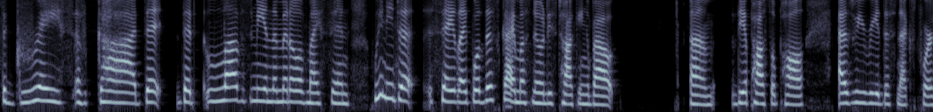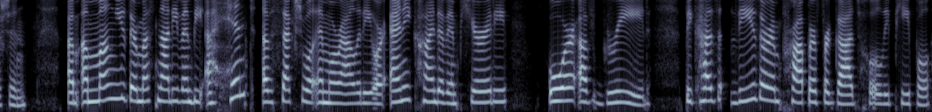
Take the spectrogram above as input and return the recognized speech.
the grace of god that that loves me in the middle of my sin. We need to say like well this guy must know what he's talking about um the apostle paul as we read this next portion. Um, among you there must not even be a hint of sexual immorality or any kind of impurity or of greed, because these are improper for God's holy people.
